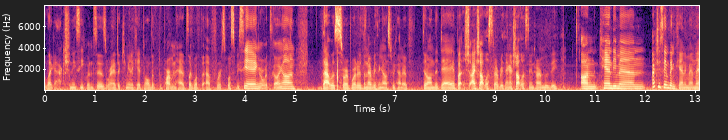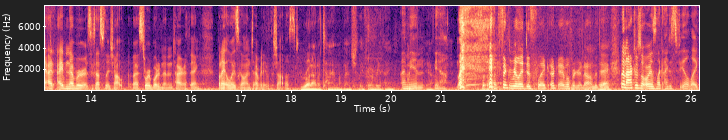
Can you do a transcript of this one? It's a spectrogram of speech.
like actiony sequences where I had to communicate to all the department heads like what the F we're supposed to be seeing or what's going on. That was storyboarded. Then everything else we kind of did on the day. But sh- I shot listed everything. I shot listed the entire movie. On Candyman, actually same thing. Candyman. I, I've never successfully shot uh, storyboarded an entire thing, but I always go into every day with a shot list. run out of time eventually for everything. I mean, yeah. yeah. it's like really just like, okay, we'll figure it out on the day. Yeah. Then actors are always like, I just feel like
